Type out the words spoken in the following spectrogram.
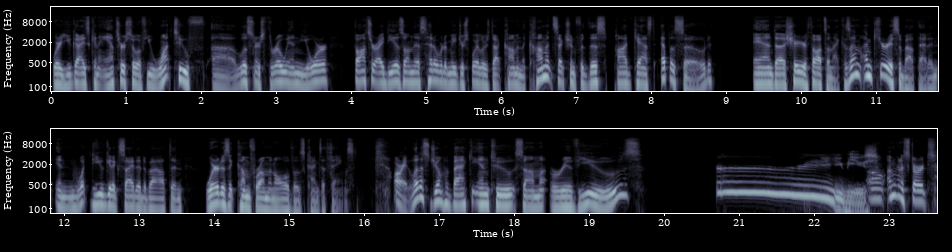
where you guys can answer. So if you want to, uh, listeners, throw in your thoughts or ideas on this, head over to majorspoilers.com in the comment section for this podcast episode and uh, share your thoughts on that because I'm I'm curious about that and and what do you get excited about and where does it come from and all of those kinds of things. All right, let us jump back into some reviews. Reviews. Oh, I'm going to start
